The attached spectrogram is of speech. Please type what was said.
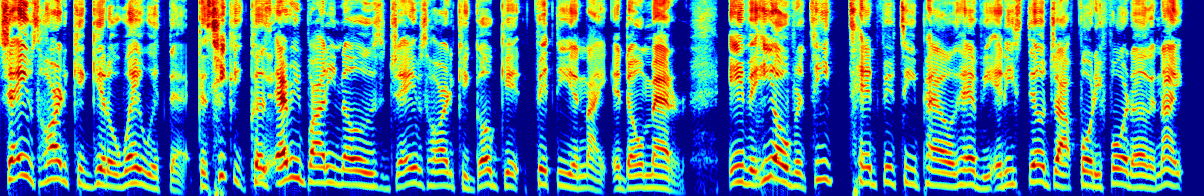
James Harden could get away with that because he could, because yeah. everybody knows James Harden could go get fifty a night. It don't matter. Even he over he 10, 15 pounds heavy, and he still dropped forty four the other night.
